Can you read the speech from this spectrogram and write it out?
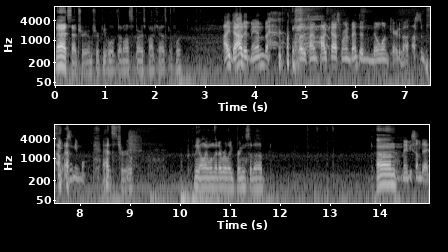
That's not true. I'm sure people have done Austin Powers podcast before. I doubt it, man. By the time podcasts were invented, no one cared about Austin Powers Yeah. anymore. That's true. The only one that ever like brings it up. Um, Maybe someday.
